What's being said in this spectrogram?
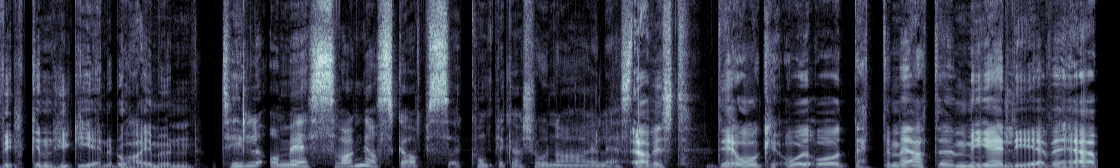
hvilken hygiene du har i munnen. Til og med svangerskapskomplikasjoner har jeg lest. Ja visst, det òg. Og, og, dette med at eh, vi lever her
